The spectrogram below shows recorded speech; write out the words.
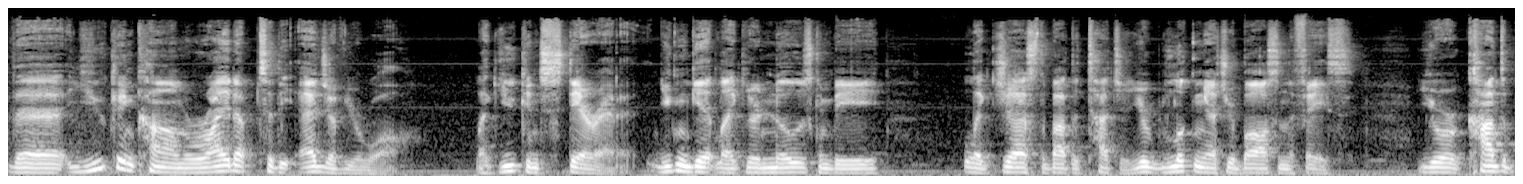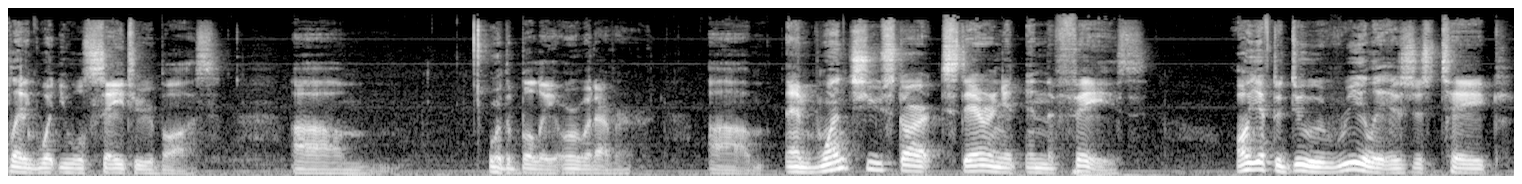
that you can come right up to the edge of your wall. Like you can stare at it. You can get like your nose can be like just about to touch it. You're looking at your boss in the face you're contemplating what you will say to your boss um, or the bully or whatever. Um, and once you start staring it in the face all you have to do really is just take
